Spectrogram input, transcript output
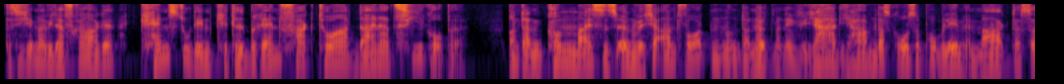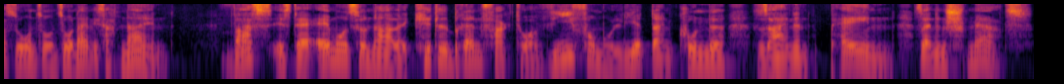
dass ich immer wieder frage, kennst du den Kittel-Brenn-Faktor deiner Zielgruppe? Und dann kommen meistens irgendwelche Antworten und dann hört man irgendwie, ja, die haben das große Problem im Markt, dass das so und so und so. Nein, ich sag nein. Was ist der emotionale Kittelbrennfaktor? Wie formuliert dein Kunde seinen Pain, seinen Schmerz?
